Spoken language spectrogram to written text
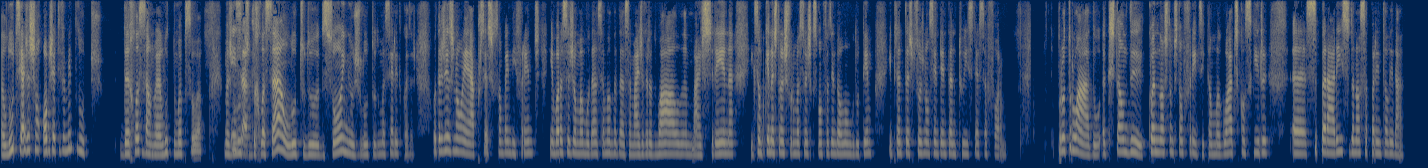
a lutos e às vezes são objetivamente lutos da relação, não é uhum. luto de uma pessoa, mas Exato. luto de relação, luto de, de, sonhos, luto de uma série de coisas. Outras vezes não é, há processos que são bem diferentes, e embora seja uma mudança, é uma mudança mais gradual, mais serena, e que são pequenas transformações que se vão fazendo ao longo do tempo, e portanto as pessoas não sentem tanto isso dessa forma. Por outro lado, a questão de quando nós estamos tão feridos e tão magoados, conseguir uh, separar isso da nossa parentalidade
